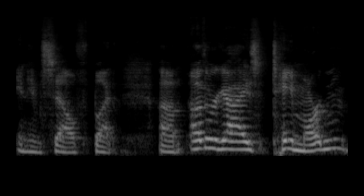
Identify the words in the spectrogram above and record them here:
in himself. But um, other guys, Tay Martin,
